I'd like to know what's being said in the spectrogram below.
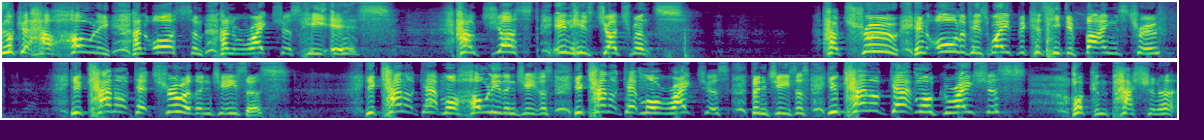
Look at how holy and awesome and righteous he is. how just in his judgments, how true in all of his ways because he defines truth. You cannot get truer than Jesus. You cannot get more holy than Jesus. You cannot get more righteous than Jesus. You cannot get more gracious or compassionate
